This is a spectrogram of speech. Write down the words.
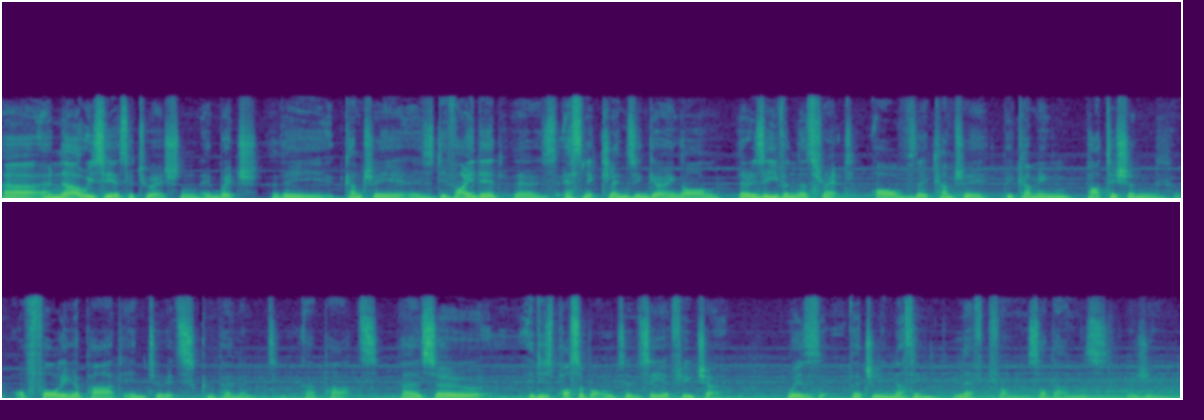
Uh, and now we see a situation in which the country is divided, there is ethnic cleansing going on, there is even the threat of the country becoming partitioned or falling apart into its component uh, parts. Uh, so it is possible to see a future with virtually nothing left from Saddam's regime.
